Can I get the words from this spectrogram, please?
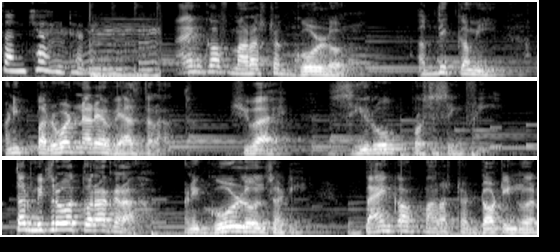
संख्याही ठरलेली. Bank of Maharashtra gold loan अगदी कमी आणि परवडणाऱ्या व्याजदरात. शिवाय झिरो प्रोसेसिंग फी तर मित्र त्वरा करा आणि गोल्ड लोनसाठी बँक ऑफ महाराष्ट्र डॉट इनवर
